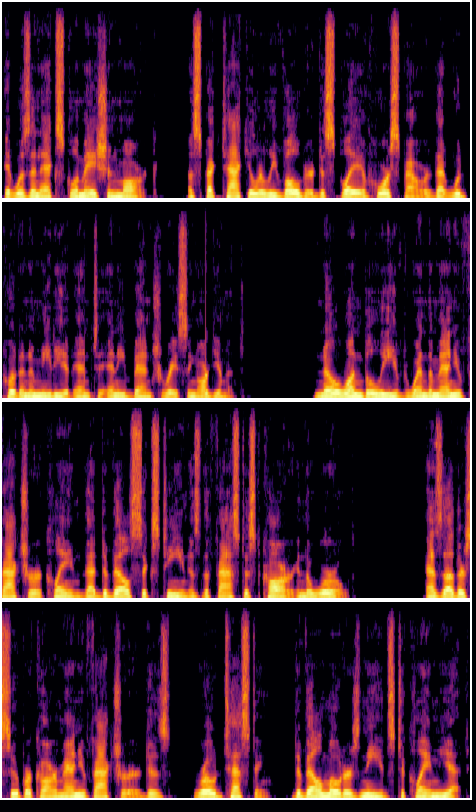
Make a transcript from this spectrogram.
It was an exclamation mark. A spectacularly vulgar display of horsepower that would put an immediate end to any bench racing argument. No one believed when the manufacturer claimed that Devel 16 is the fastest car in the world. As other supercar manufacturer does, road testing, Devel Motors needs to claim yet.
